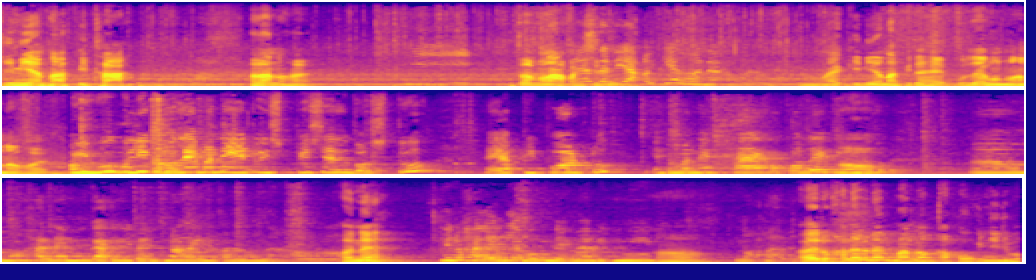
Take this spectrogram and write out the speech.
কিনি অনা পিঠা। হয় নহয়? তই বনা এতিয়া পাইছিলি কিনি অনা পিঠাহে পূজাই বনোৱা নহয়। বিহু বুলি ক'লে মানে এইটো স্পেচিয়েল বস্তু এয়া পিপৰটো এইটো মানে খাই সকলোৱে কিন্তু মই খালে মোক গাটো কিবা নিচিনা লাগি থকা কাৰণে মই নাখাওঁ। মানে। হয়নে? কিন্তু খালে বোলে বহুত বেমাৰ বিঘিনি অঁ। নহয় মানে। আৰু এইটো খালে মানে মানুহক কাপোৰ কিনি দিব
